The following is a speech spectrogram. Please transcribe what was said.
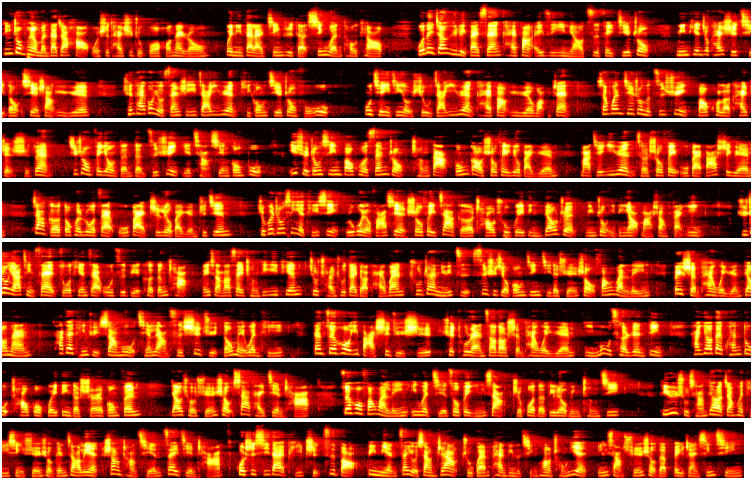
听众朋友们，大家好，我是台视主播侯乃荣，为您带来今日的新闻头条。国内将于礼拜三开放 A Z 疫苗自费接种，明天就开始启动线上预约。全台共有三十一家医院提供接种服务，目前已经有十五家医院开放预约网站，相关接种的资讯包括了开诊时段、接种费用等等资讯也抢先公布。医学中心包括三种，成大公告收费六百元，马杰医院则收费五百八十元。价格都会落在五百至六百元之间。指挥中心也提醒，如果有发现收费价格超出规定标准，民众一定要马上反映。举重亚锦赛昨天在乌兹别克登场，没想到赛程第一天就传出代表台湾出战女子四十九公斤级的选手方婉玲被审判委员刁难。她在挺举项目前两次试举都没问题，但最后一把试举时却突然遭到审判委员以目测认定她腰带宽度超过规定的十二公分。要求选手下台检查，最后方婉玲因为节奏被影响，只获得第六名成绩。体育署强调，将会提醒选手跟教练上场前再检查，或是携带皮尺自保，避免再有像这样主观判定的情况重演，影响选手的备战心情。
